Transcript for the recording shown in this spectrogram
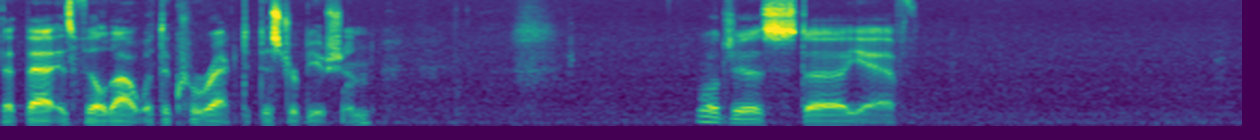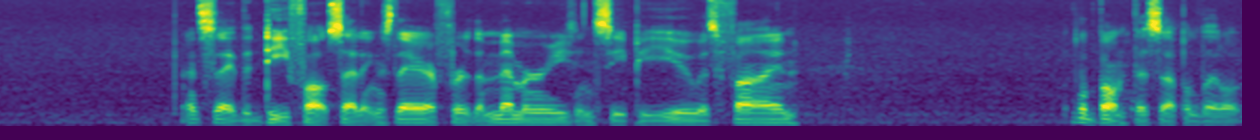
that that is filled out with the correct distribution. We'll just, uh, yeah. I'd say the default settings there for the memory and CPU is fine. We'll bump this up a little.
